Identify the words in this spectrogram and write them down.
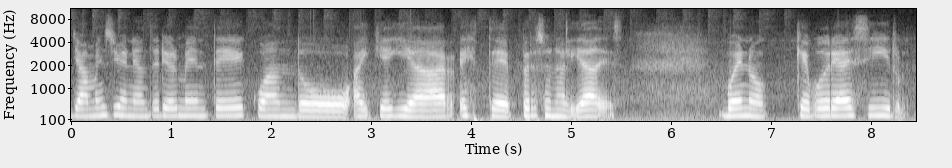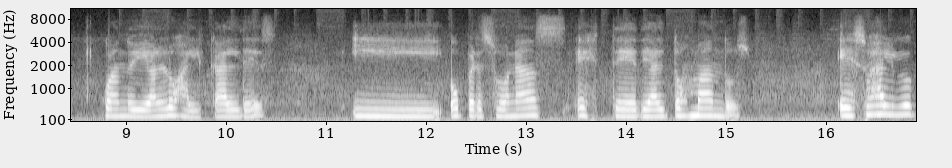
ya mencioné anteriormente cuando hay que guiar este, personalidades. Bueno, ¿qué podría decir cuando llegan los alcaldes y o personas este, de altos mandos? Eso es algo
